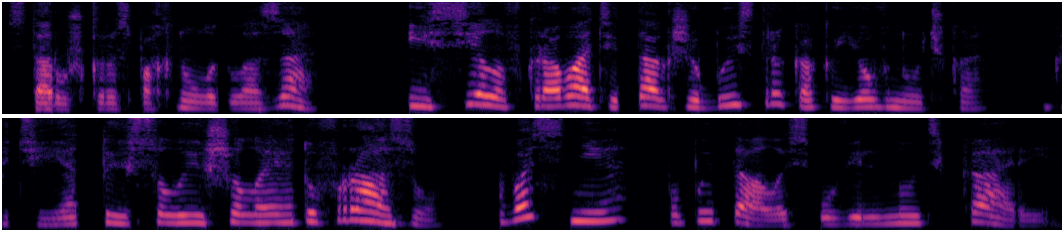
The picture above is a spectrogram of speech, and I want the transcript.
Старушка распахнула глаза и села в кровати так же быстро, как ее внучка. «Где ты слышала эту фразу?» Во сне попыталась увильнуть Кари.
